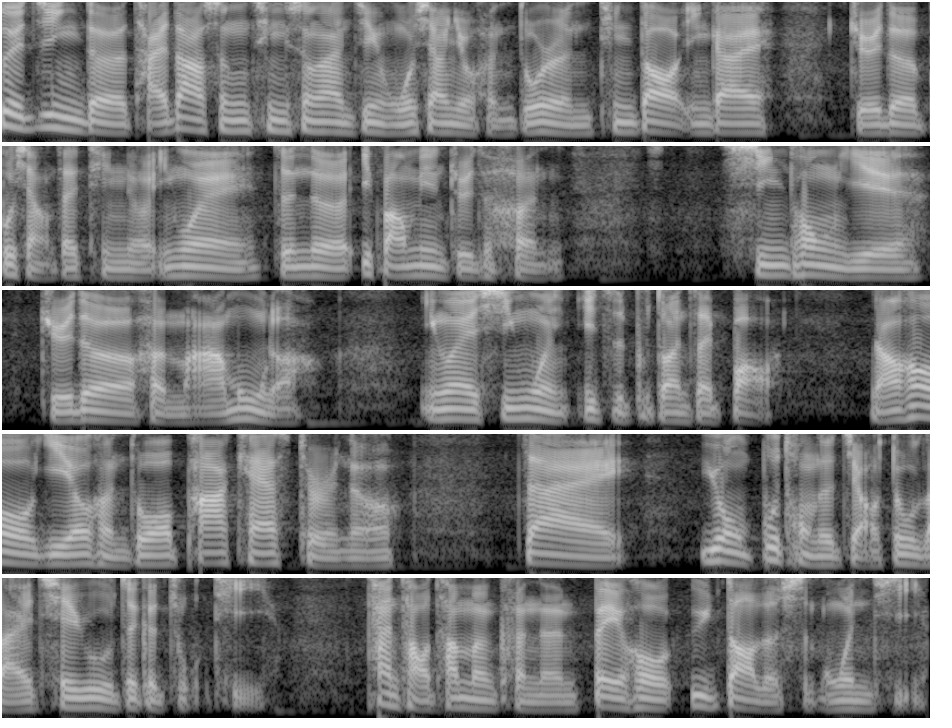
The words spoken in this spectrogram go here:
最近的台大生轻生案件，我想有很多人听到应该觉得不想再听了，因为真的，一方面觉得很心痛，也觉得很麻木了，因为新闻一直不断在报，然后也有很多 podcaster 呢，在用不同的角度来切入这个主题，探讨他们可能背后遇到了什么问题。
